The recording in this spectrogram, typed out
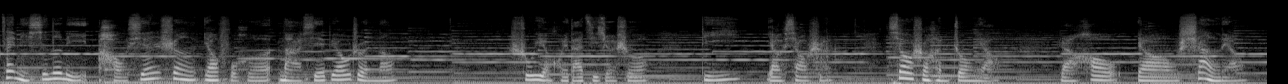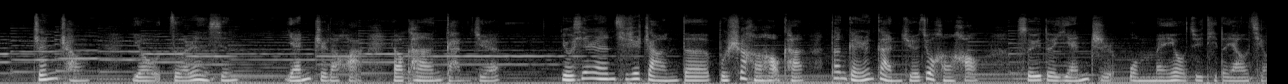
在你心里，好先生要符合哪些标准呢？”舒颖回答记者说：“第一，要孝顺，孝顺很重要；然后要善良、真诚、有责任心。颜值的话，要看感觉。”有些人其实长得不是很好看，但给人感觉就很好，所以对颜值我们没有具体的要求。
